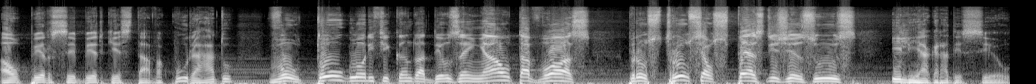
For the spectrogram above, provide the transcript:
ao perceber que estava curado, voltou glorificando a Deus em alta voz, prostrou-se aos pés de Jesus e lhe agradeceu.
